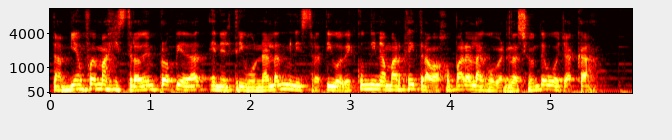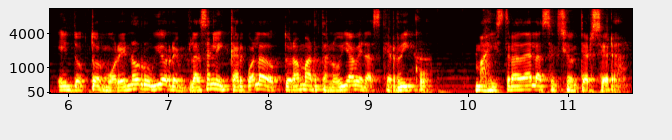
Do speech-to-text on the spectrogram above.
También fue magistrado en propiedad en el Tribunal Administrativo de Cundinamarca y trabajó para la Gobernación de Boyacá. El doctor Moreno Rubio reemplaza en el cargo a la doctora Marta Novia Velázquez Rico, magistrada de la sección tercera.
